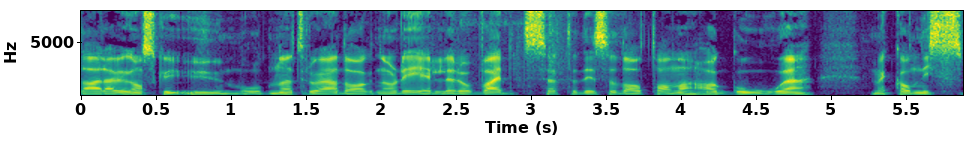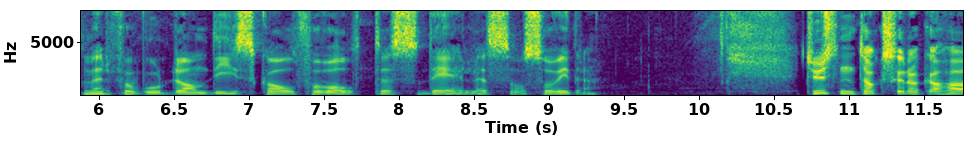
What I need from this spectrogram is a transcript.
Der er vi ganske umodne tror jeg, i dag når det gjelder å verdsette disse dataene. Ha gode mekanismer for hvordan de skal forvaltes, deles osv. Tusen takk skal dere ha,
